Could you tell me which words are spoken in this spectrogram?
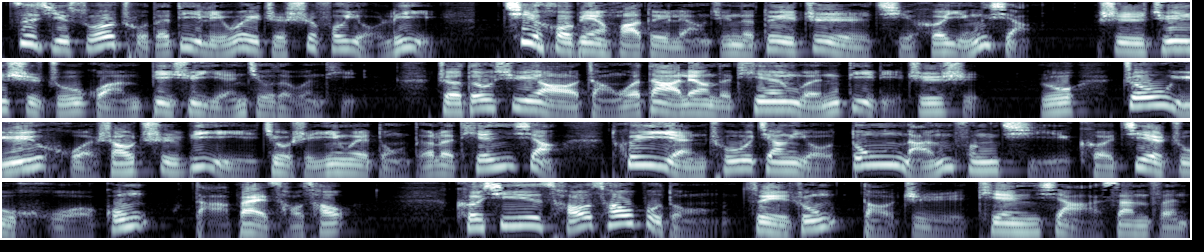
自己所处的地理位置是否有利，气候变化对两军的对峙起何影响，是军事主管必须研究的问题。这都需要掌握大量的天文地理知识。如周瑜火烧赤壁，就是因为懂得了天象，推演出将有东南风起，可借助火攻打败曹操。可惜曹操不懂，最终导致天下三分。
